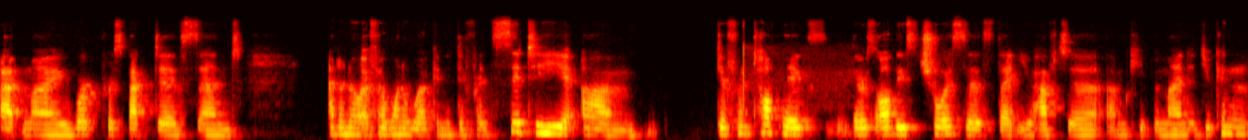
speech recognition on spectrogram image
at my work perspectives, and I don't know if I want to work in a different city, um, different topics. There's all these choices that you have to um, keep in mind, and you can.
